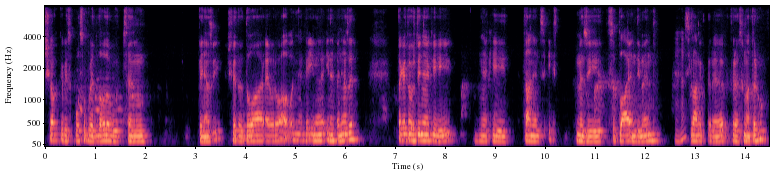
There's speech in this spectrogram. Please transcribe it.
čo keby spôsobuje dlhodobú cenu peňazí, či je to dolár, euro alebo nejaké iné, iné peniaze, tak je to vždy nejaký, nejaký tanec medzi supply and demand, uh-huh. silami, ktoré, ktoré sú na trhu.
